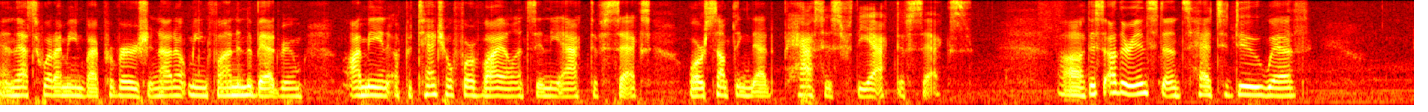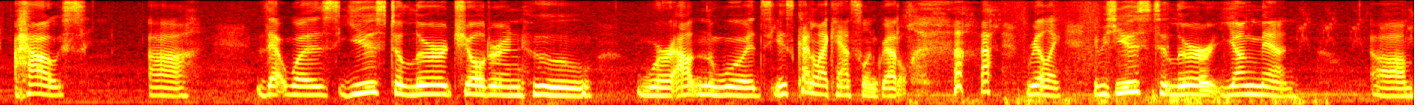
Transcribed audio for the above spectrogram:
And that's what I mean by perversion. I don't mean fun in the bedroom. I mean a potential for violence in the act of sex or something that passes for the act of sex. Uh, this other instance had to do with a house uh, that was used to lure children who were out in the woods. It's kind of like Hansel and Gretel, really. It was used to lure young men, um,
